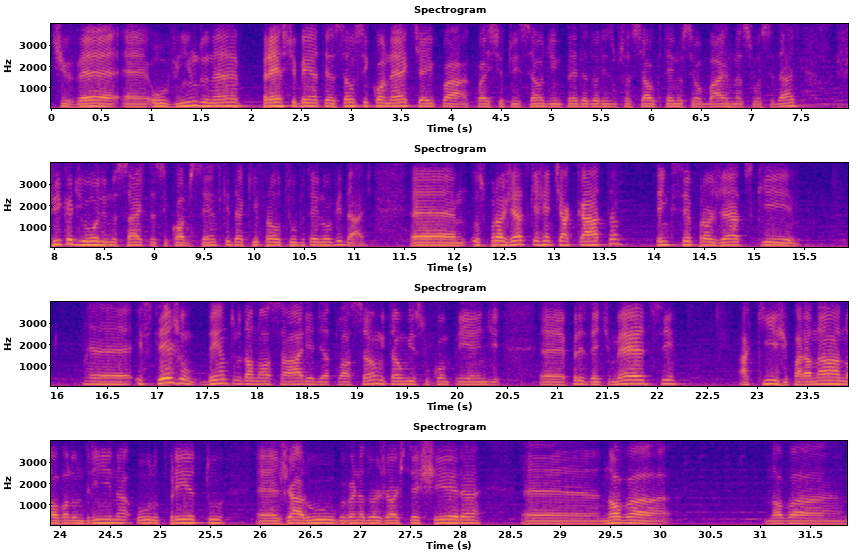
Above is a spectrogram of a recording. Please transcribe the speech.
estiver é, ouvindo, né, preste bem atenção, se conecte aí com a, com a instituição de empreendedorismo social que tem no seu bairro, na sua cidade. Fica de olho no site da Cicobi Centro, que daqui para outubro tem novidade. É, os projetos que a gente acata tem que ser projetos que é, estejam dentro da nossa área de atuação, então isso compreende é, Presidente Médici, Aquige, Paraná, Nova Londrina, Ouro Preto, é, Jaru, Governador Jorge Teixeira, é, Nova, Nova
